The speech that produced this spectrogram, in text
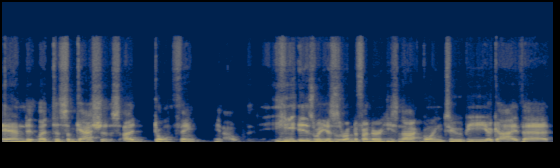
And it led to some gashes. I don't think, you know, he is what he is as a run defender. He's not going to be a guy that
